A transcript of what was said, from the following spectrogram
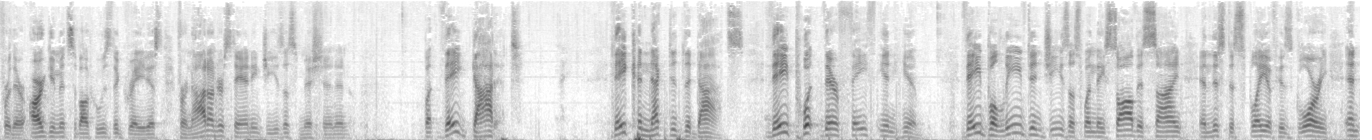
for their arguments about who's the greatest, for not understanding Jesus' mission, and, but they got it. They connected the dots. They put their faith in him. They believed in Jesus when they saw this sign and this display of his glory. And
